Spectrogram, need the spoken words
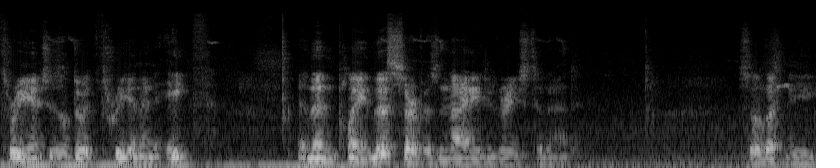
three inches, I'll do it three and an eighth. And then plane this surface 90 degrees to that. So let me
